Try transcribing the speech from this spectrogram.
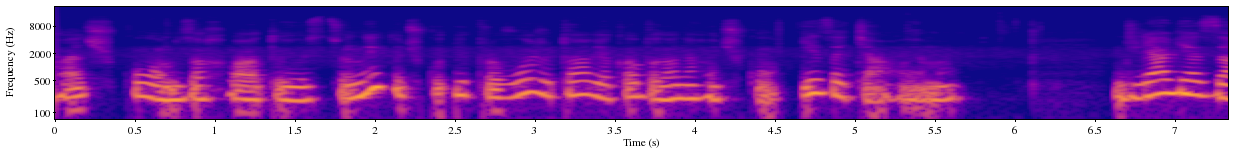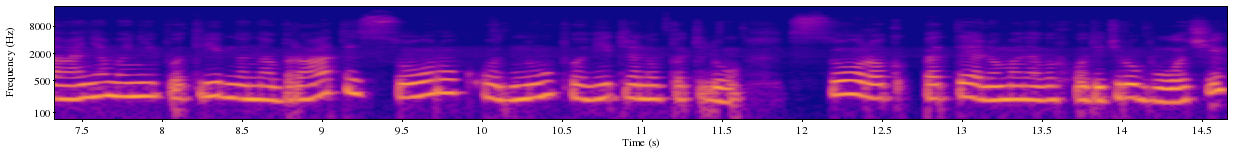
Гачком захватую цю ниточку і провожу та, яка була на гачку, і затягуємо. Для в'язання мені потрібно набрати 41 повітряну петлю. 40 петель у мене виходить робочих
